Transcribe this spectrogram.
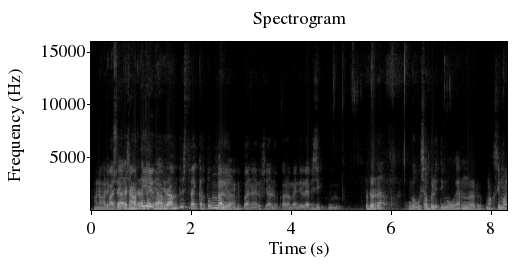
Mana nggak dikasih Padahal sebenarnya ya Tammy kan? Abraham tuh striker tunggal Iya. loh di depan harusnya lo kalau main di Leipzig dulu. Sebenarnya nggak usah beli Timo Werner, maksimal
